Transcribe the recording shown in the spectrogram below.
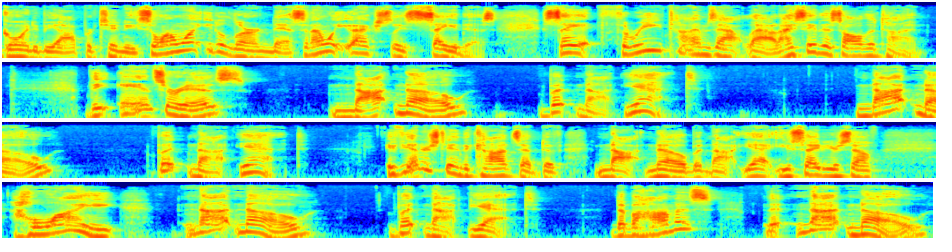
going to be opportunity. So I want you to learn this and I want you to actually say this. Say it three times out loud. I say this all the time. The answer is not no, but not yet. Not no, but not yet. If you understand the concept of not no, but not yet, you say to yourself, Hawaii, not no, but not yet. The Bahamas, not no,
